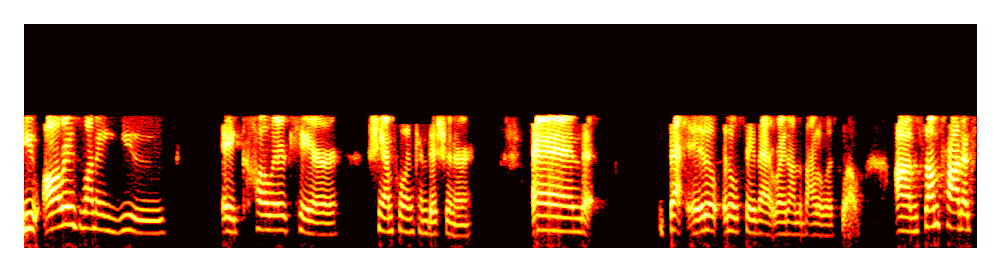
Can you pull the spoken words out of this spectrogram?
You always want to use a color care shampoo and conditioner. And that it'll it'll say that right on the bottle as well. Um, some products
